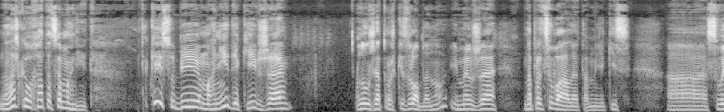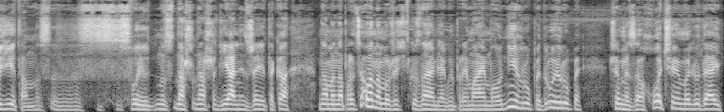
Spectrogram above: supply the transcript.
Налашкова хата це магніт. Такий собі магніт, який вже, ну, вже трошки зроблено, і ми вже напрацювали там якісь свої там свою ну, нашу, наша діяльність вже є така нами напрацьована. Ми вже чітко знаємо, як ми приймаємо одні групи, другі групи, чим ми заохочуємо людей,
